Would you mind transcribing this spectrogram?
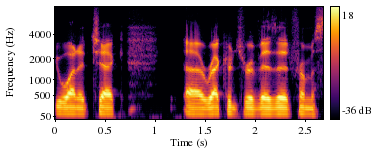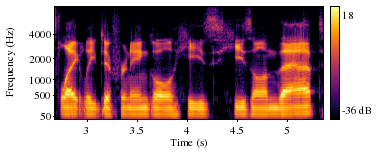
you want to check uh, records revisit from a slightly different angle, he's he's on that.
